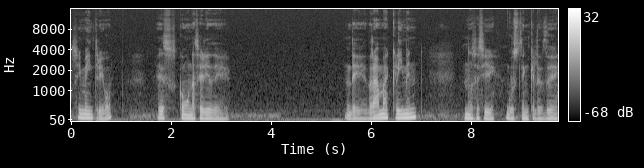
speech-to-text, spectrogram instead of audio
Sí me intrigó. Es como una serie de. de drama, crimen. No sé si gusten que les dé.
